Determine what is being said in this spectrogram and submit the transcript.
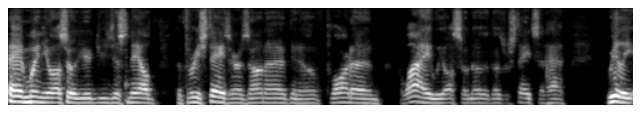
And when you also you, you just nailed the three states, Arizona, you know, Florida and Hawaii, we also know that those were states that had really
